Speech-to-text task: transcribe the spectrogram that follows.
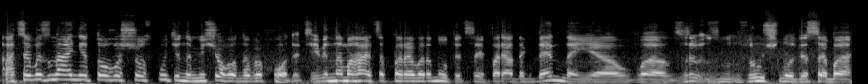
А це визнання того, що з Путіним нічого не виходить, і він намагається перевернути цей порядок денний е, в зручну для себе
